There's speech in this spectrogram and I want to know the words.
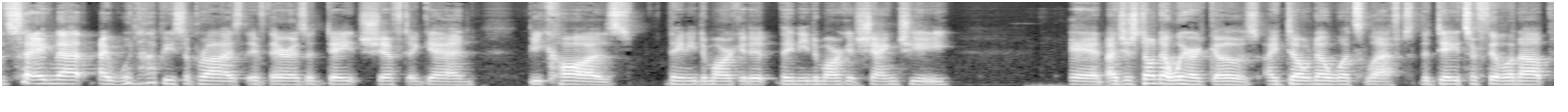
saying that I would not be surprised if there is a date shift again because they need to market it. They need to market Shang Chi, and I just don't know where it goes. I don't know what's left. The dates are filling up.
